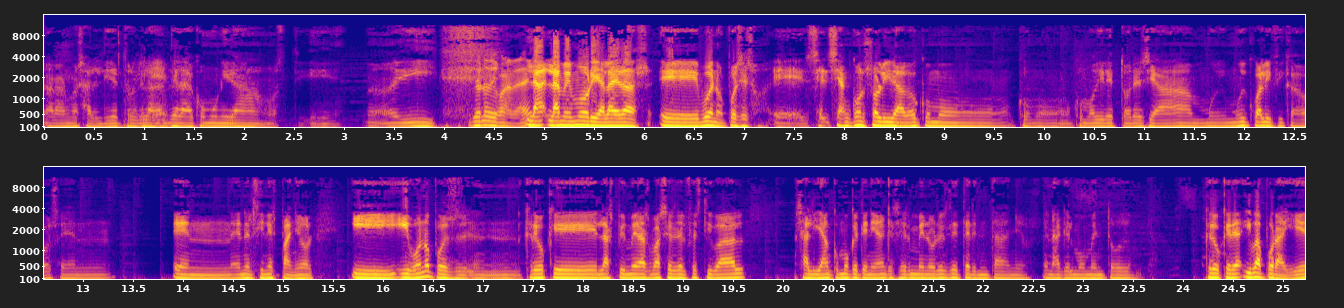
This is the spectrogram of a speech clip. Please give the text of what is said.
ahora no sale el director de la, de la comunidad, hostia, yo no digo nada, ¿eh? la, memoria, la edad. Eh, bueno, pues eso, eh, se, han consolidado como, como, como, directores ya muy, muy cualificados en, en, el cine español. Y, bueno, pues creo que las primeras bases del festival salían como que tenían que ser menores de 30 años en aquel momento. Creo que iba por ahí,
